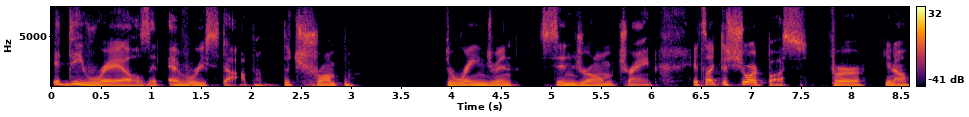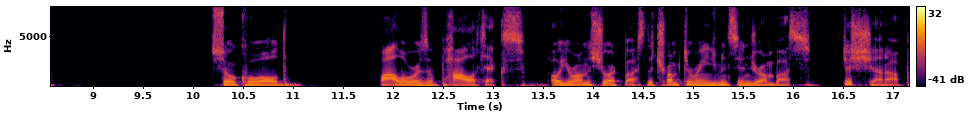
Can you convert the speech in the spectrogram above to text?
it derails at every stop. The Trump derangement syndrome train. It's like the short bus for, you know, so called followers of politics. Oh, you're on the short bus, the Trump derangement syndrome bus. Just shut up.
